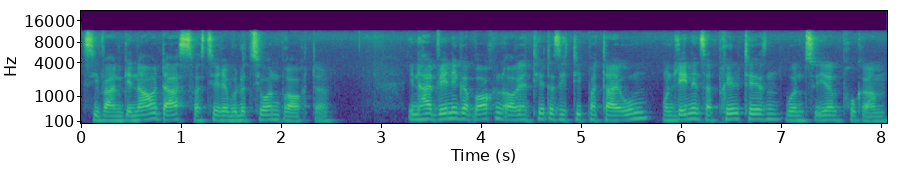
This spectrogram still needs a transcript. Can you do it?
Sie waren genau das, was die Revolution brauchte. Innerhalb weniger Wochen orientierte sich die Partei um und Lenins Aprilthesen wurden zu ihrem Programm.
